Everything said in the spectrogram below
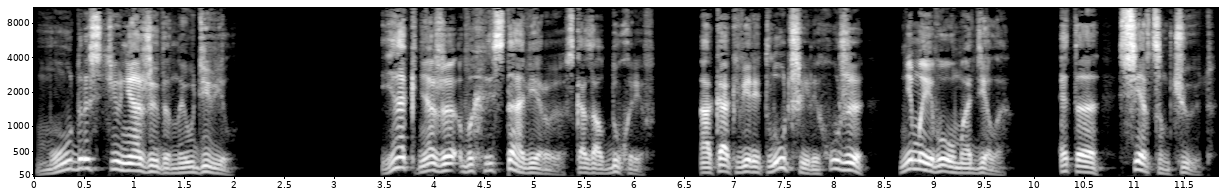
Мудростью неожиданной удивил. «Я, княже, во Христа верую», — сказал Духарев. «А как верить лучше или хуже, не моего ума дело. Это сердцем чуют.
